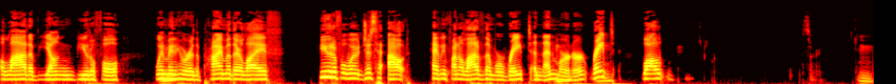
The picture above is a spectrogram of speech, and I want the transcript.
A lot of young, beautiful women Mm-hmm. who are in the prime of their life, beautiful women, just out having fun. A lot of them were raped and Mm-hmm. then murdered, raped while. Sorry. Mm.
